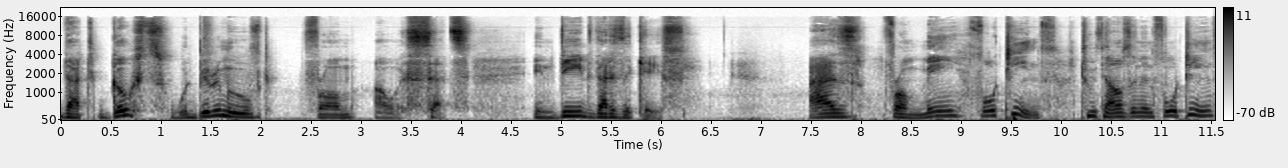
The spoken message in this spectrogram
that ghosts would be removed from our sets. Indeed, that is the case. As from May 14th, 2014,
